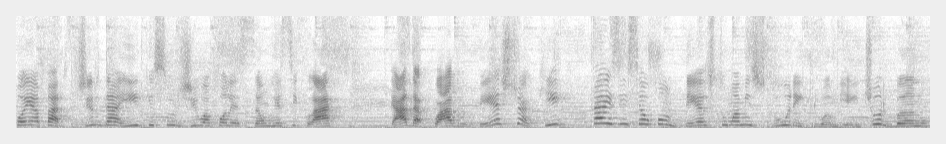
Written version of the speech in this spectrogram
Foi a partir daí que surgiu a coleção Reciclar. Cada quadro deste aqui traz em seu contexto uma mistura entre o ambiente urbano,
